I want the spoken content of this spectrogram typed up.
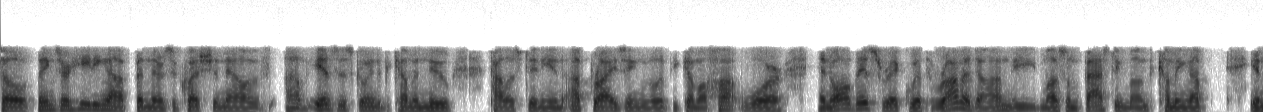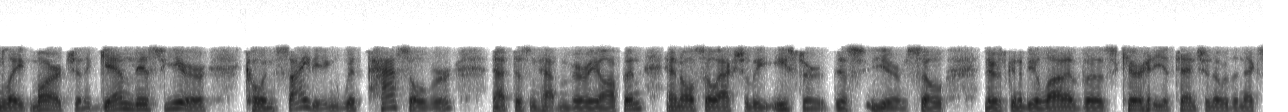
So things are heating up, and there's a question now of, of is this going to become a new Palestinian uprising? Will it become a hot war? And all this, Rick, with Ramadan, the Muslim fasting month, coming up in late March, and again this year, coinciding with Passover. That doesn't happen very often, and also actually Easter this year. So there's going to be a lot of uh, security attention over the next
